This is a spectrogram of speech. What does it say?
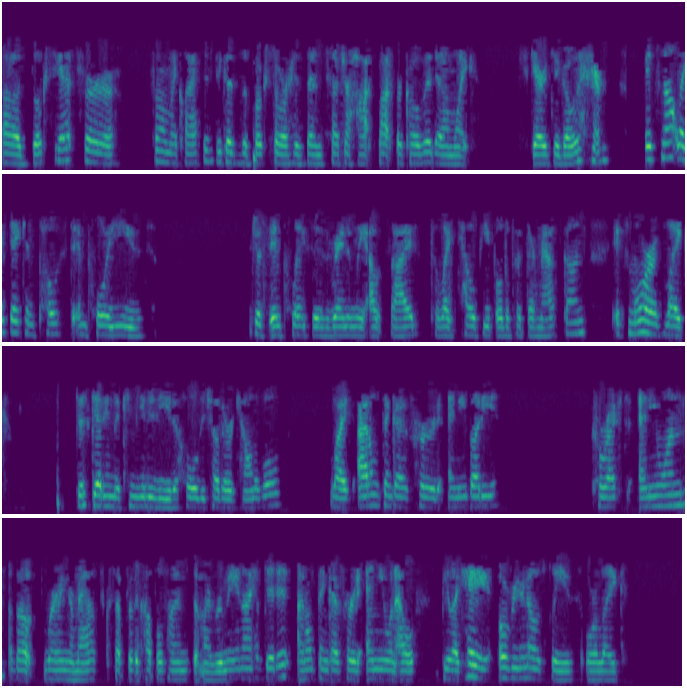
uh books yet for some of my classes because the bookstore has been such a hot spot for COVID that I'm like scared to go there. It's not like they can post employees just in places randomly outside to like tell people to put their mask on. It's more of like just getting the community to hold each other accountable. Like I don't think I've heard anybody correct anyone about wearing your mask except for the couple times that my roommate and I have did it. I don't think I've heard anyone else be like, "Hey, over your nose, please," or like,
